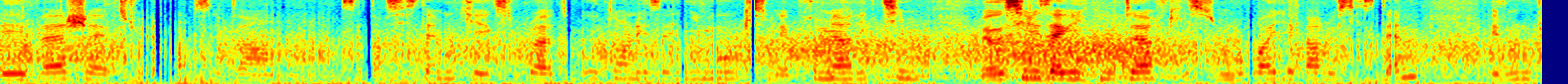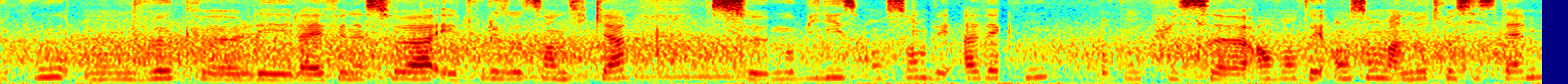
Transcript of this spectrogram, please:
l'élevage actuellement, c'est un, un, système qui exploite autant les animaux qui sont les premières victimes, mais aussi les agriculteurs qui sont broyés par le système. Et donc, du coup, on veut que les, la FNSEA et tous les autres syndicats se mobilisent ensemble et avec nous pour qu'on puisse inventer ensemble un autre système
